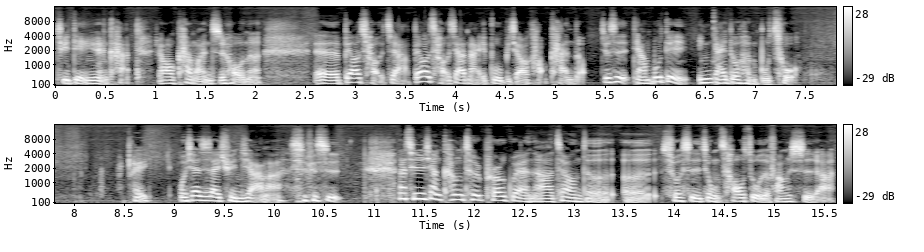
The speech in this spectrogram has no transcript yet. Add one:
去电影院看，然后看完之后呢，呃，不要吵架，不要吵架，哪一部比较好看的？就是两部电影应该都很不错。嘿。我现在是在劝架嘛，是不是？那其实像 counter program 啊这样的，呃，说是这种操作的方式啊，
